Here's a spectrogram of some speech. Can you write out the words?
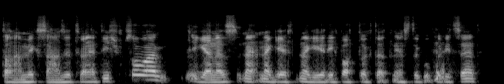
talán még 150-et is. Szóval igen, ez megér, megéri pattogtatni ezt a kukoricát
